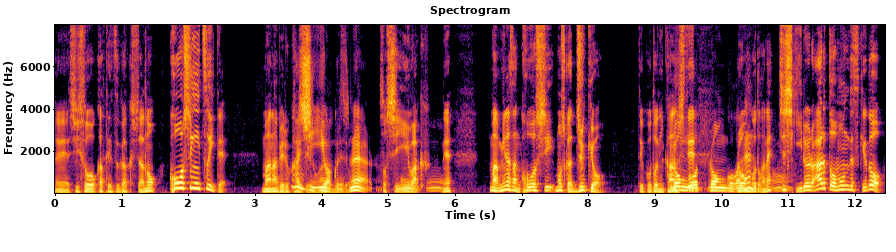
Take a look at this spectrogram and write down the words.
えー思想家哲学者の孔子について学べる回とのがあるんですすね。そう詩曰く。うんね、まあ皆さん孔子もしくは儒教ということに関して論語論語がね。論語とかね、うん。知識いろいろあると思うんですけど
